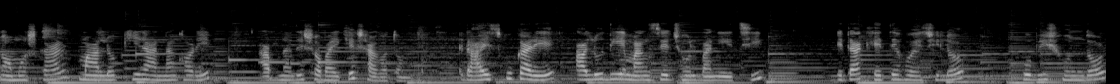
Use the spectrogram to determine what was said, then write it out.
নমস্কার, মা লক্ষ্মী রান্নাঘরে আপনাদের সবাইকে স্বাগতম। রাইস কুকারে আলু দিয়ে মাংসের ঝোল বানিয়েছি। এটা খেতে হয়েছিল খুবই সুন্দর,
